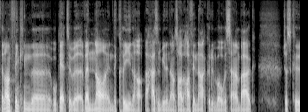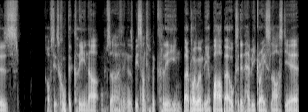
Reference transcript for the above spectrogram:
Then I'm thinking the we'll get to it. Event nine, the cleanup that hasn't been announced. either. I think that could involve a sandbag, just because obviously it's called the cleanup. So I think there's be some type of clean, but it probably won't be a barbell because it did heavy grace last year.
